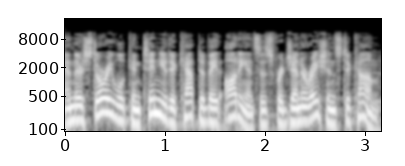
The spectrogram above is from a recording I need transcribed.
and their story will continue to captivate audiences for generations to come.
